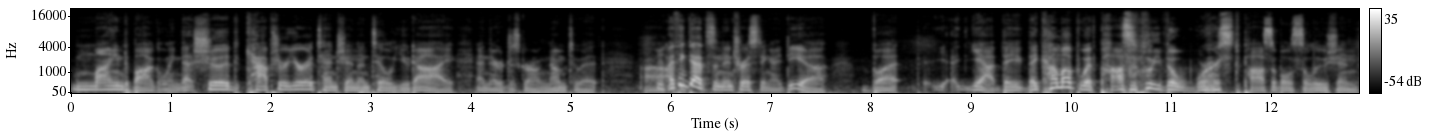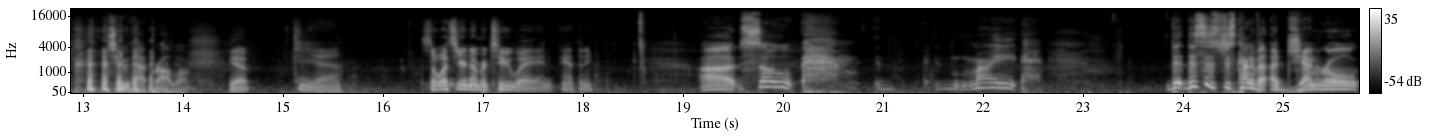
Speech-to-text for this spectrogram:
mind-boggling. That should capture your attention until you die, and they're just growing numb to it. Uh, I think that's an interesting idea, but yeah, they they come up with possibly the worst possible solution to that problem. Yep. yeah. So what's your number two way, Anthony? Uh, so my th- this is just kind of a, a general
